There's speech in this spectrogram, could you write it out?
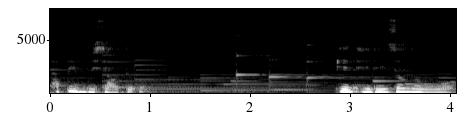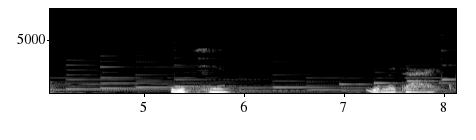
她并不晓得，遍体鳞伤的我，一天也没再爱过。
